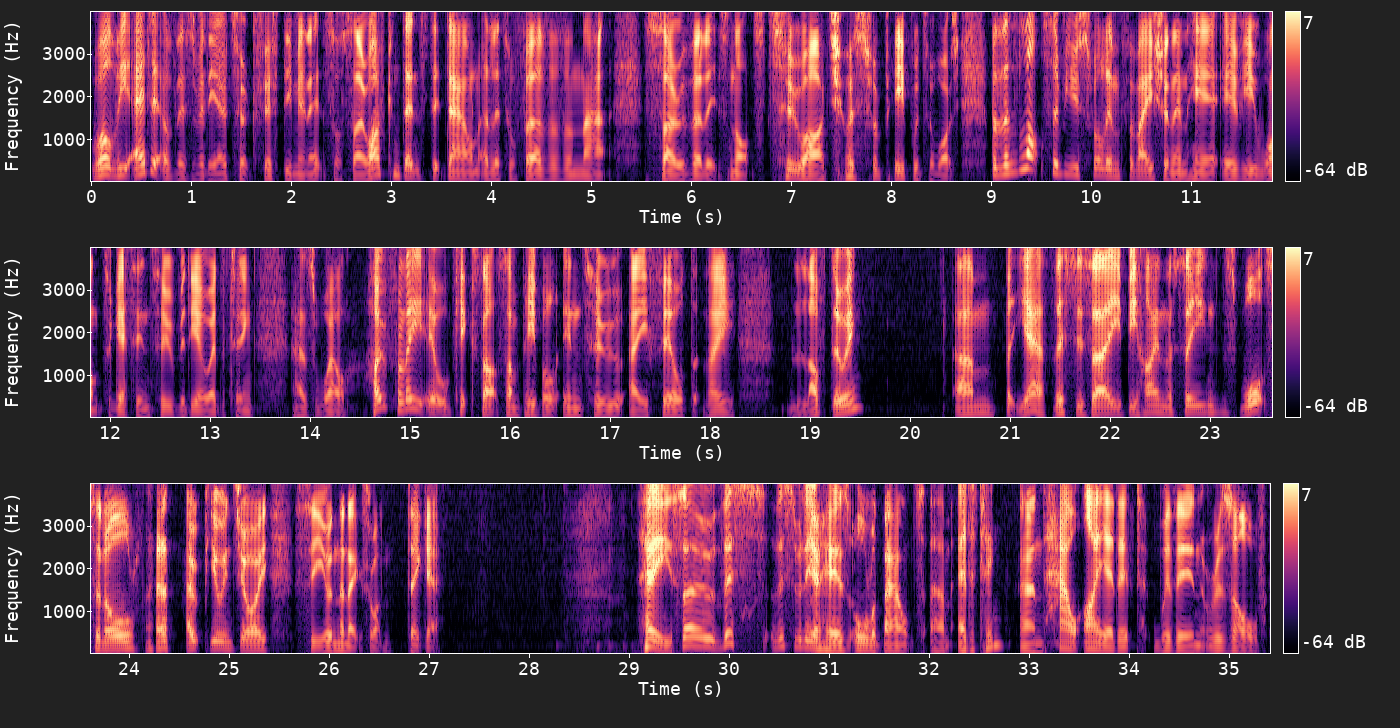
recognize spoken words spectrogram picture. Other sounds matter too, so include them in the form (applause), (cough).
Well, the edit of this video took 50 minutes or so. I've condensed it down a little further than that so that it's not too (laughs) arduous for people to watch. But there's lots of useful information in here if you want to get into video editing as well. Hopefully, it will kickstart some people into a field that they love doing. Um, but yeah, this is a behind the scenes, warts and all. (laughs) Hope you enjoy. See you in the next one. Take care. Hey, so this this video here is all about um, editing and how I edit within Resolve.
